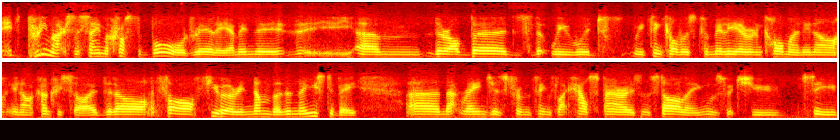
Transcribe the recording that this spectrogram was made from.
it's pretty much the same across the board, really. I mean, the, the, um, there are birds that we would we think of as familiar and common in our in our countryside that are far fewer in number than they used to be. And that ranges from things like house sparrows and starlings, which you see,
